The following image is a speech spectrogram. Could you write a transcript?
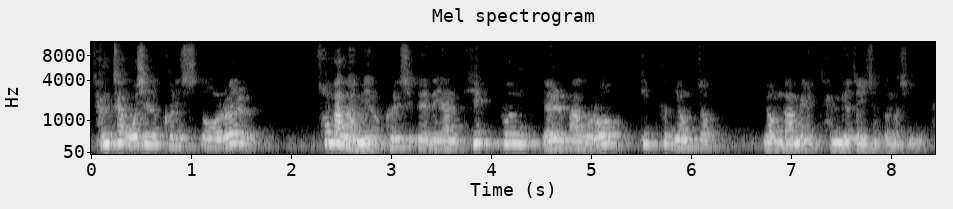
장차 오실 그리스도를 소망하며 그리스도에 대한 깊은 열망으로 깊은 영적 영감에 잠겨져 있었던 것입니다.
